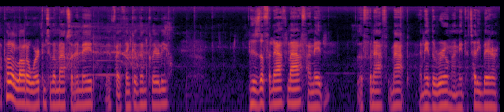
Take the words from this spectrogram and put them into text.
I put a lot of work into the maps that I made, if I think of them clearly. This is the FNAF map I made the FNAF map. I made the room. I made the teddy bear.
